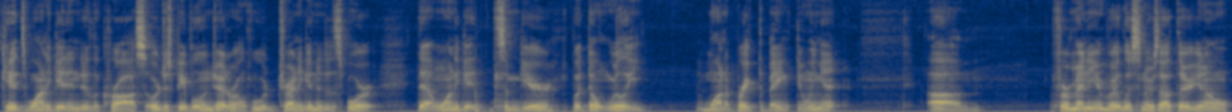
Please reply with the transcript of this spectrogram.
kids want to get into lacrosse, or just people in general who are trying to get into the sport that want to get some gear but don't really want to break the bank doing it. Um, for many of our listeners out there, you know,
